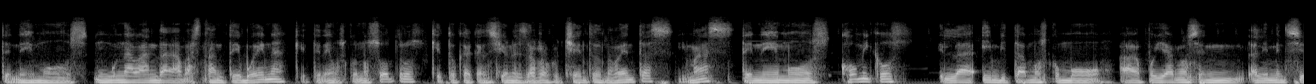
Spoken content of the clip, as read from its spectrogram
tenemos una banda bastante buena que tenemos con nosotros, que toca canciones de rock 80s, 90s y más tenemos cómicos, la invitamos como a apoyarnos en alimentos y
